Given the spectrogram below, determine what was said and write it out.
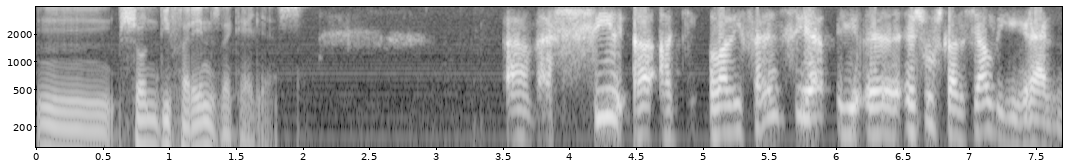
mm, són diferents d'aquelles. Uh, sí, uh, la diferència uh, és substancial i gran.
